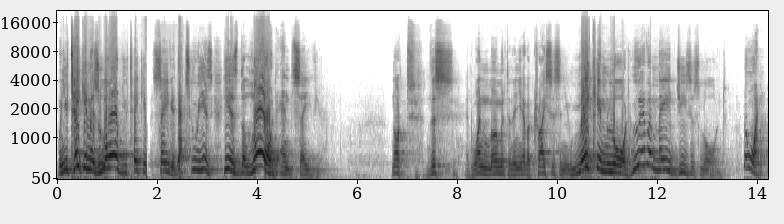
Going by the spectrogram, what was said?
When you take Him as Lord, you take Him as Savior. That's who He is. He is the Lord and Savior. Not this at one moment and then you have a crisis and you make Him Lord. Whoever made Jesus Lord? No one.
